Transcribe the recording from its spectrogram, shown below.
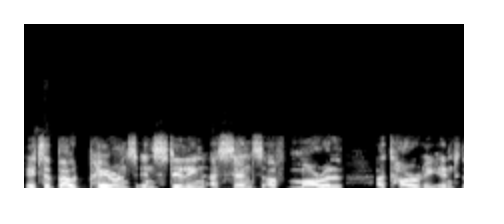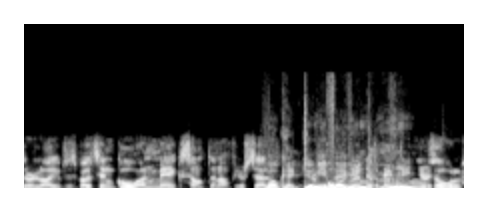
It's about parents instilling a sense of moral authority into their lives. It's about saying, go and make something of yourself. Okay, do me a favour 14, and- you're 15 years old.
